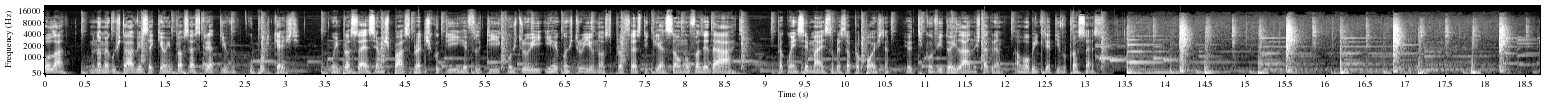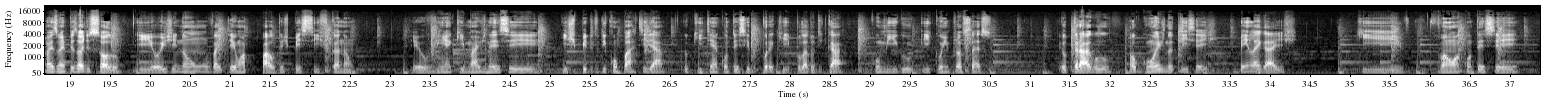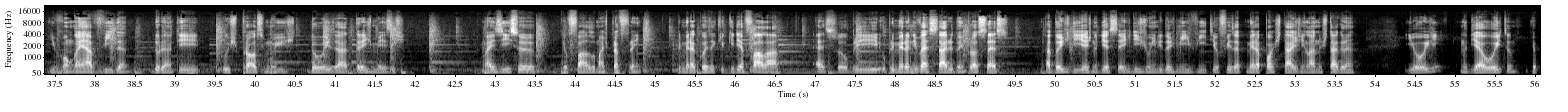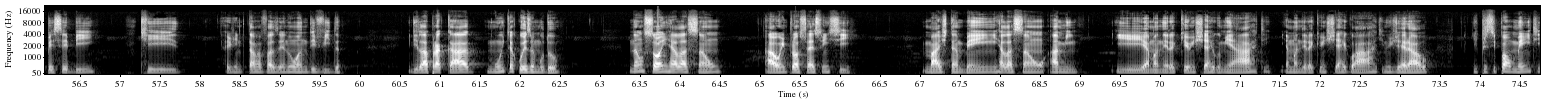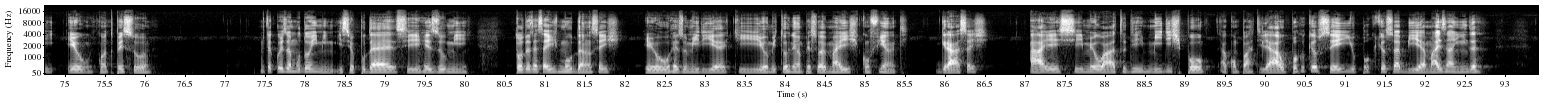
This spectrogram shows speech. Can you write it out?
Olá, meu nome é Gustavo e esse aqui é o Em Processo Criativo, o podcast. O Em Processo é um espaço para discutir, refletir, construir e reconstruir o nosso processo de criação no fazer da arte. Para conhecer mais sobre essa proposta, eu te convido a ir lá no Instagram, arroba Processo. Mais um episódio solo e hoje não vai ter uma pauta específica não. Eu vim aqui mais nesse espírito de compartilhar o que tem acontecido por aqui, pro lado de cá, comigo e com o Em Processo. Eu trago algumas notícias bem legais que vão acontecer e vão ganhar vida durante os próximos dois a três meses. Mas isso eu falo mais pra frente. A primeira coisa que eu queria falar é sobre o primeiro aniversário do Em Processo. Há dois dias, no dia 6 de junho de 2020, eu fiz a primeira postagem lá no Instagram. E hoje, no dia 8, eu percebi que a gente estava fazendo um ano de vida. E de lá pra cá, muita coisa mudou. Não só em relação ao Em Processo em si, mas também em relação a mim e a maneira que eu enxergo minha arte, e a maneira que eu enxergo a arte no geral, e principalmente eu enquanto pessoa. Muita coisa mudou em mim, e se eu pudesse resumir todas essas mudanças, eu resumiria que eu me tornei uma pessoa mais confiante, graças a esse meu ato de me dispor a compartilhar o pouco que eu sei e o pouco que eu sabia, mais ainda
